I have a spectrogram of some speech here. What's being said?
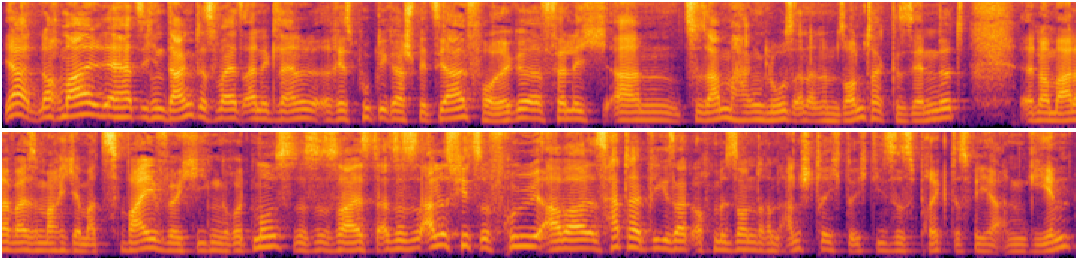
Ja, nochmal herzlichen Dank. Das war jetzt eine kleine Respublika-Spezialfolge, völlig ähm, zusammenhanglos an einem Sonntag gesendet. Äh, normalerweise mache ich ja mal zweiwöchigen Rhythmus. Das ist, heißt, also es ist alles viel zu früh, aber es hat halt, wie gesagt, auch einen besonderen Anstrich durch dieses Projekt, das wir hier angehen.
